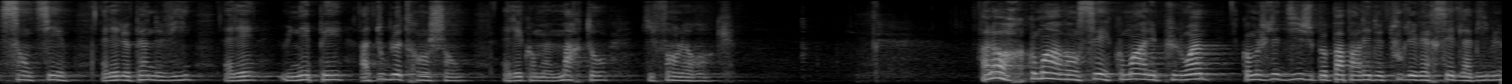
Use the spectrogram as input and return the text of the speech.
sentier. Elle est le pain de vie. Elle est une épée à double tranchant. Elle est comme un marteau qui fend le roc. Alors, comment avancer? Comment aller plus loin? Comme je l'ai dit, je ne peux pas parler de tous les versets de la Bible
